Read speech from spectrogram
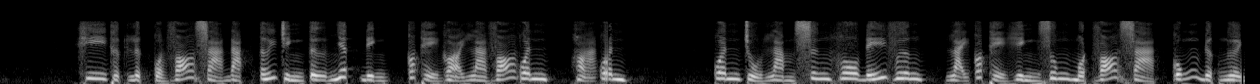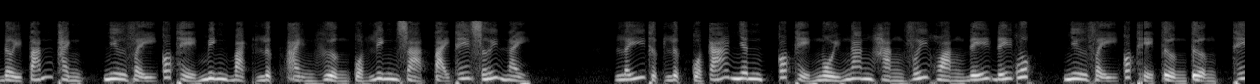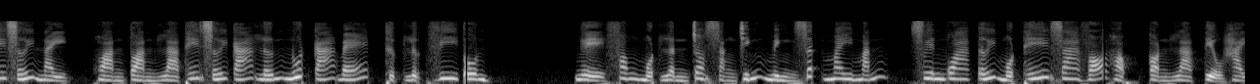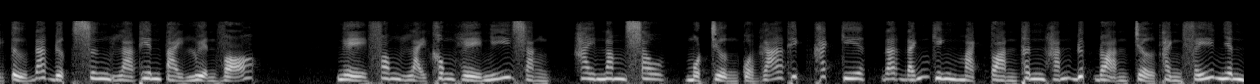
Khi thực lực của võ giả đạt tới trình tự nhất định, có thể gọi là võ quân, hỏa quân. Quân chủ làm xưng hô đế vương, lại có thể hình dung một võ giả, cũng được người đời tán thành, như vậy có thể minh bạch lực ảnh hưởng của linh giả tại thế giới này. Lấy thực lực của cá nhân có thể ngồi ngang hàng với hoàng đế đế quốc, như vậy có thể tưởng tượng thế giới này hoàn toàn là thế giới cá lớn nuốt cá bé, thực lực vi tôn. Nghệ Phong một lần cho rằng chính mình rất may mắn, xuyên qua tới một thế gia võ học còn là tiểu hài tử đã được xưng là thiên tài luyện võ. Nghệ Phong lại không hề nghĩ rằng hai năm sau, một trưởng của gã thích khách kia đã đánh kinh mạch toàn thân hắn đứt đoạn trở thành phế nhân.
